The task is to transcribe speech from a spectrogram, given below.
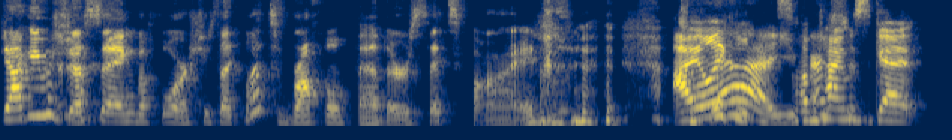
Jackie was just saying before, she's like, let's ruffle feathers. It's fine. I like Yeah, sometimes should- get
